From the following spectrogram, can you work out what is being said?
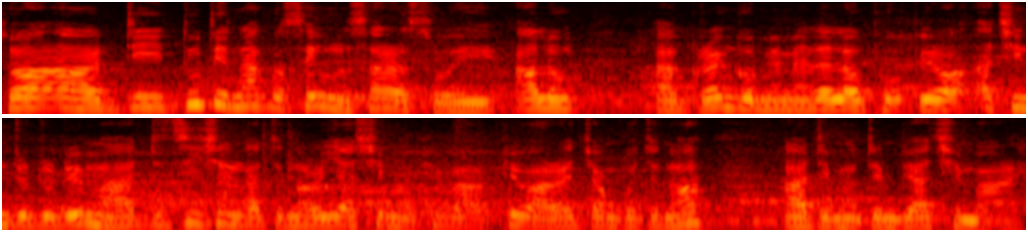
ဆိုတော့ဒီသူတင်နာကိုစိတ်ဝင်စားရဆိုရင်အားလုံး grant ကိုမြန်မြန်လေးလောက်ဖို့ပြီးတော့အချင်းတူတူတွေမှာ decision ကကျွန်တော်ရရှိမှာဖြစ်ပါဖြစ်ပါတဲ့အကြောင်းကိုကျွန်တော်အာဒီမှာတင်ပြချင်ပါတယ်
